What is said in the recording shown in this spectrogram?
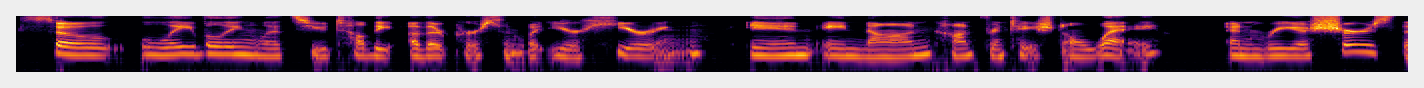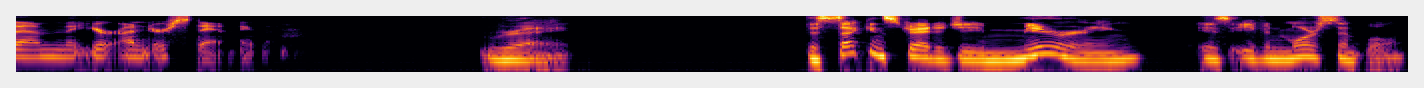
So, labeling lets you tell the other person what you're hearing in a non confrontational way and reassures them that you're understanding them. Right. The second strategy, mirroring, is even more simple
